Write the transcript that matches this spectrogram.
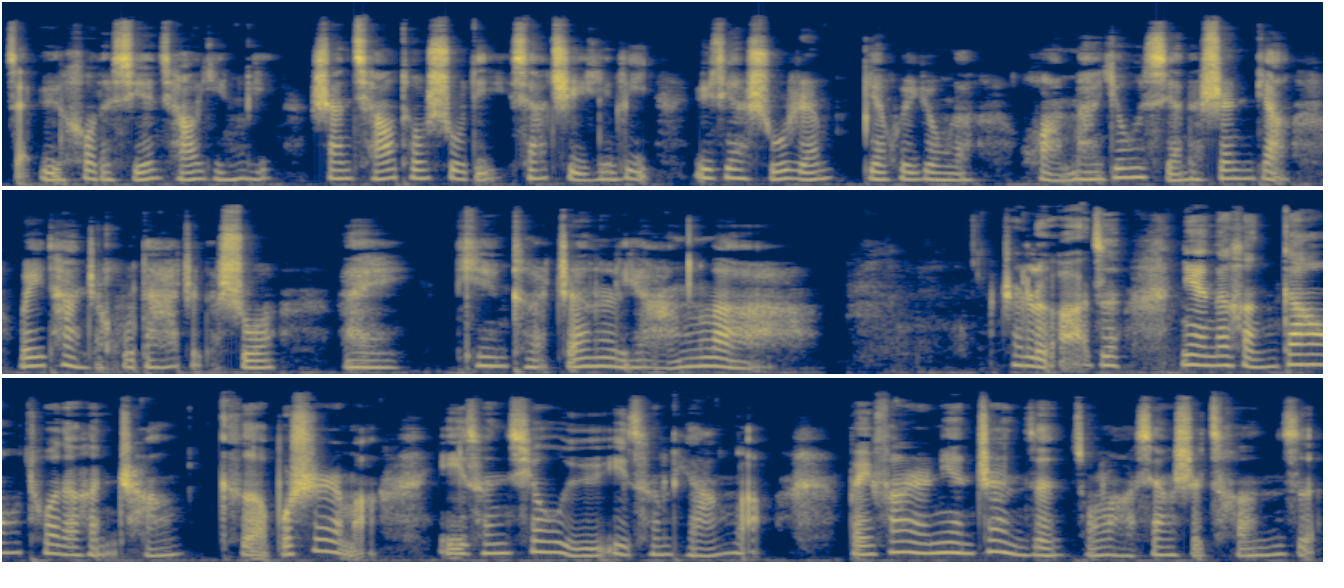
在雨后的斜桥影里，上桥头树底下去一立，遇见熟人，便会用了缓慢悠闲的声调，微叹着、呼答着的说：“哎，天可真凉了。”这“了”字念得很高，拖得很长，可不是嘛？一层秋雨一层凉了。北方人念“正”字，总老像是“层”字，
